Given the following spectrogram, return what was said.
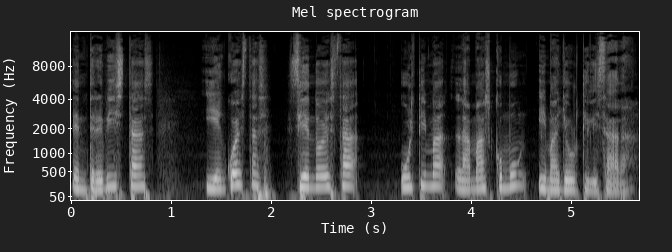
entrevistas y encuestas, siendo esta última la más común y mayor utilizada.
